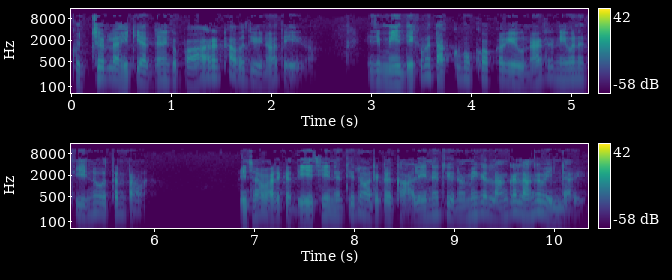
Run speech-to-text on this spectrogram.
කොච්චරලා හිටියද දැන් එක පාරට අවදි වෙනවා තේරෙනවා. ඉතින් මේ දෙකම තක්කු මුක්කක් වගේ වුණාට නිවන තියෙන්නේ උතන තමයි. ඒ නිසා වරක දේශේ නැති වෙනවා වරක කාලේ නැති වෙනවා මේක ළඟ ළඟ වෙන්න ආරේ.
